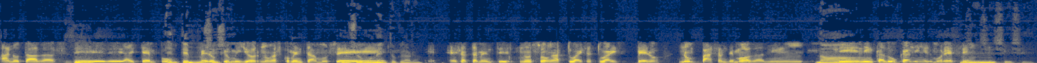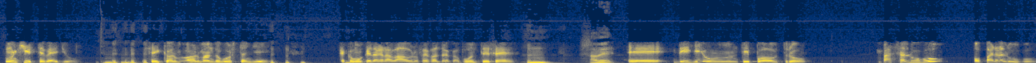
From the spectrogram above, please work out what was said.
anotadas de, sí. de, de hai tempo, tempo pero sí, que sí. o millor non as comentamos eh, seu momento, claro. Eh, exactamente, non son actuais actuais, pero non pasan de moda, nin, no. nin, nin caducan, nin esmorecen. Mm sí, sí, sí. Un chiste bello. Sei que a Armando gustanlle. e como queda grabado, non fai falta que apuntes, eh? Mm. A ver. Eh, dille un tipo a outro, vas a Lugo ou para Lugo?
